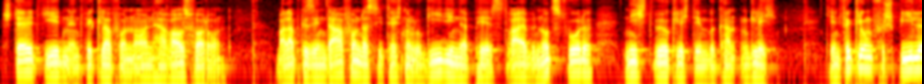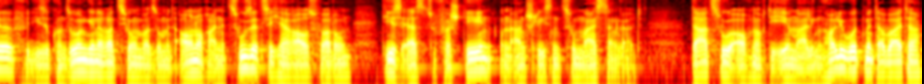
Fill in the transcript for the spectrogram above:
stellt jeden Entwickler vor neuen Herausforderungen. Mal abgesehen davon, dass die Technologie, die in der PS3 benutzt wurde, nicht wirklich dem Bekannten glich. Die Entwicklung für Spiele für diese Konsolengeneration war somit auch noch eine zusätzliche Herausforderung, die es erst zu verstehen und anschließend zu meistern galt. Dazu auch noch die ehemaligen Hollywood-Mitarbeiter,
